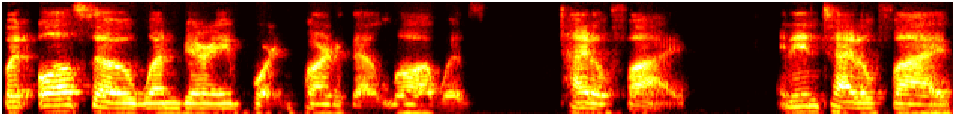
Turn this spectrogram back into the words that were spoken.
But also, one very important part of that law was Title V. And in Title V,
